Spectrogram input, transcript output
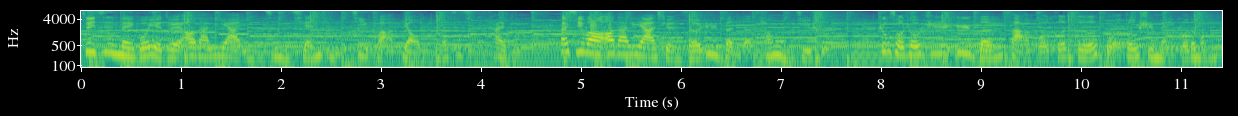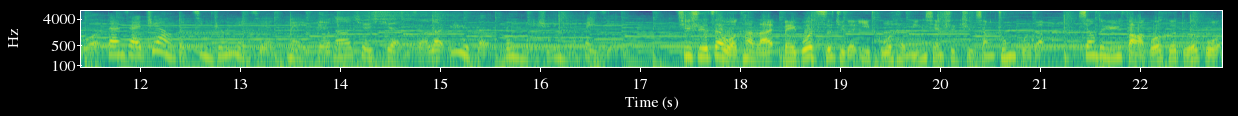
最近，美国也对澳大利亚引进潜艇的计划表明了自己的态度。他希望澳大利亚选择日本的苍龙技术。众所周知，日本、法国和德国都是美国的盟国，但在这样的竞争面前，美国呢却选择了日本，未免是令人费解。其实，在我看来，美国此举的意图很明显是指向中国的。相对于法国和德国，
